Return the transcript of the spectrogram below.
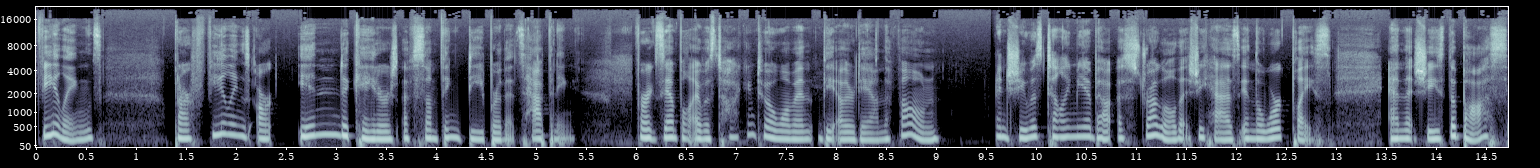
feelings but our feelings are indicators of something deeper that's happening. For example, I was talking to a woman the other day on the phone, and she was telling me about a struggle that she has in the workplace and that she's the boss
